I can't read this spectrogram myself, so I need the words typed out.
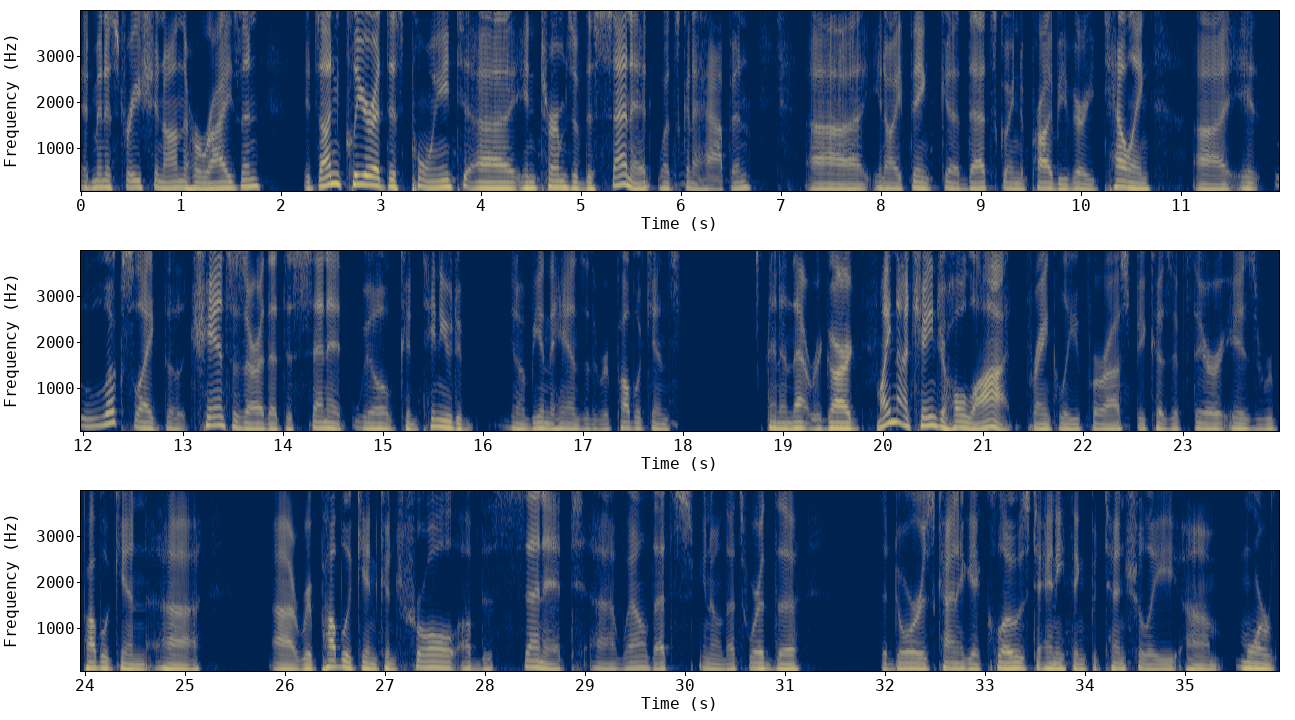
administration on the horizon. It's unclear at this point uh, in terms of the Senate what's going to happen. Uh, you know, I think uh, that's going to probably be very telling. Uh, it looks like the chances are that the Senate will continue to, you know, be in the hands of the Republicans. And in that regard, might not change a whole lot, frankly, for us, because if there is Republican uh, uh, Republican control of the Senate, uh, well, that's you know that's where the the doors kind of get closed to anything potentially um, more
